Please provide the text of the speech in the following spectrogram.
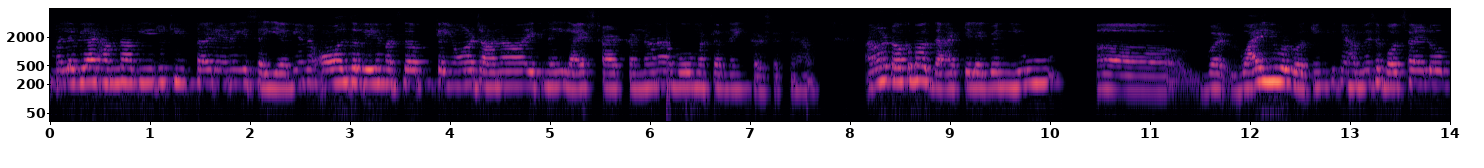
مطلب یار ہم نہ ابھی یہ جو چیز کر رہے ہیں نا یہ صحیح ہے۔ ابھی ہمیں آل دا وے مطلب کہیں اور جانا ایک نئی لائف اسٹارٹ کرنا نا وہ مطلب نہیں کر سکتے ہم۔ I want talk about that کہ like when you why you are working کیونکہ ہم میں سے بہت سارے لوگ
